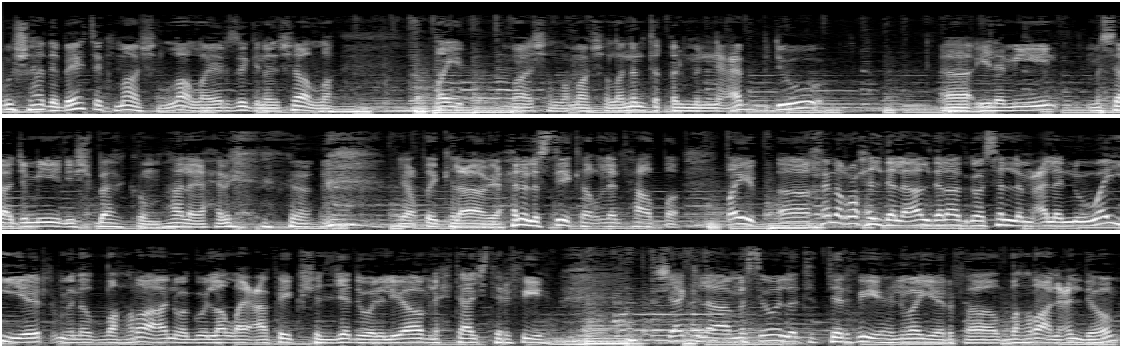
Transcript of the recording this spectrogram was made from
وش هذا بيتك؟ ما شاء الله الله يرزقنا إن شاء الله. طيب ما شاء الله ما شاء الله. ننتقل من عبدو آه إلى مين؟ مساء جميل يشبهكم. هلا يا حبيبي يعطيك العافية. حلو ال sticker اللي انت حاطه. طيب آه خلينا نروح لدلال. دلال تقول أسلم على نوير من الظهران وأقول الله يعافيك شو الجدول اليوم؟ نحتاج ترفيه. شكله مسؤولة الترفيه نوير في الظهران عندهم.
